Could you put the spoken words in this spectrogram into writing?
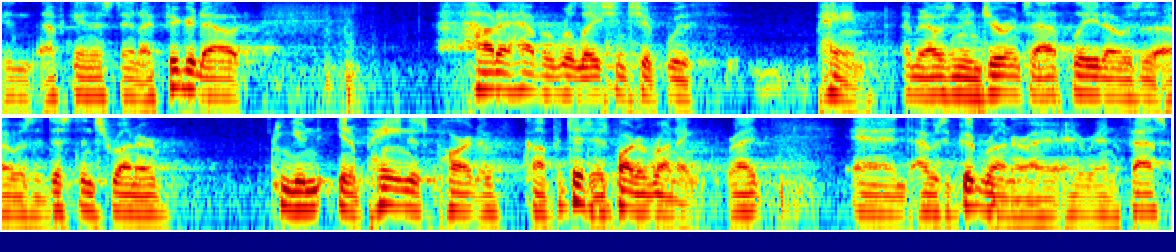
in Afghanistan. I figured out how to have a relationship with pain. I mean, I was an endurance athlete. I was a, I was a distance runner. You, you know, pain is part of competition. It's part of running, right? And I was a good runner. I, I ran a fast,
